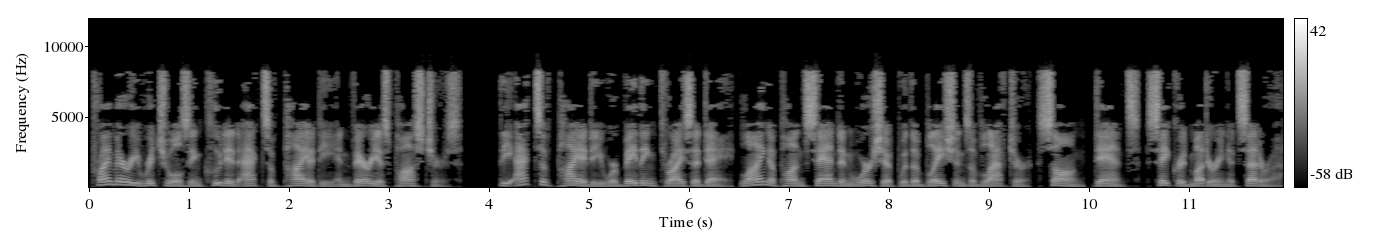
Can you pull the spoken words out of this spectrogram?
Primary rituals included acts of piety and various postures. The acts of piety were bathing thrice a day, lying upon sand and worship with oblations of laughter, song, dance, sacred muttering etc.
